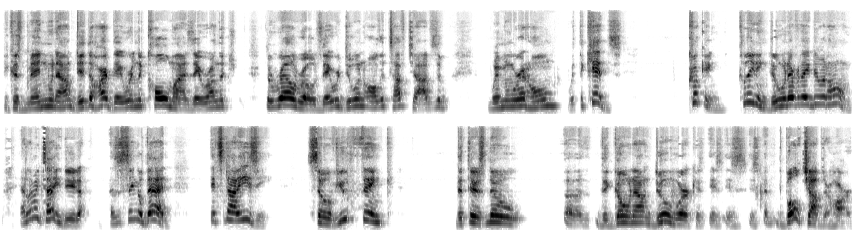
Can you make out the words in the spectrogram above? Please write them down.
Because men went out and did the hard. They were in the coal mines. They were on the the railroads. They were doing all the tough jobs. The women were at home with the kids, cooking, cleaning, doing whatever they do at home. And let me tell you, dude, as a single dad, it's not easy. So if you think that there's no uh, the going out and doing work is, is, is, is both jobs are hard.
